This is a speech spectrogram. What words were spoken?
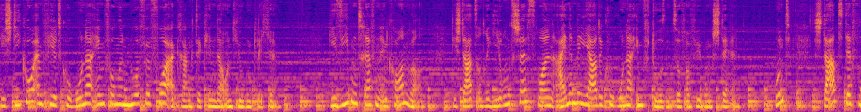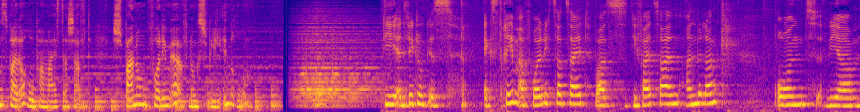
Die STIKO empfiehlt Corona-Impfungen nur für vorerkrankte Kinder und Jugendliche. G7-Treffen in Cornwall. Die Staats- und Regierungschefs wollen eine Milliarde Corona-Impfdosen zur Verfügung stellen. Und Start der Fußball-Europameisterschaft. Spannung vor dem Eröffnungsspiel in Rom. Die Entwicklung ist extrem erfreulich zurzeit, was die Fallzahlen anbelangt. Und wir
